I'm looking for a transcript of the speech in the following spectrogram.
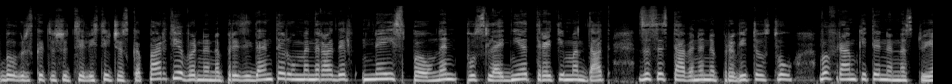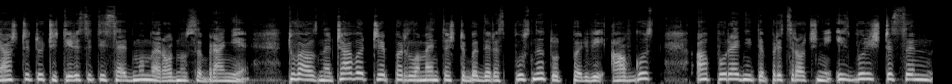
Българската социалистическа партия върна на президента Румен Радев неизпълнен последния трети мандат за съставяне на правителство в рамките на настоящето 47-мо Народно събрание. Това означава, че парламента ще бъде разпуснат от 1 август, а поредните предсрочни избори ще са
